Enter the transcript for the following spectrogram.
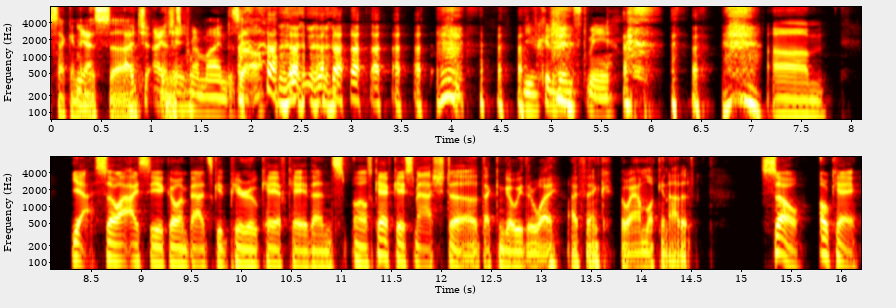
second in this. Uh, I, ch- I changed my mind as well. You've convinced me. um, yeah, so I, see it going bad skid Piru, KFK, then well, KFK smashed. Uh, that can go either way. I think the way I'm looking at it. So okay,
